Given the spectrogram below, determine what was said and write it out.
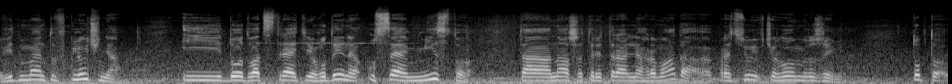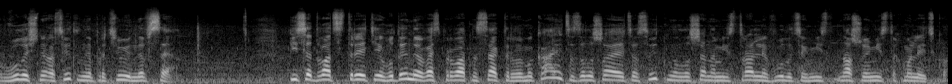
Від моменту включення і до 23 години усе місто та наша територіальна громада е, працює в черговому режимі. Тобто вуличне освітлення працює не все. Після 23 години весь приватний сектор вимикається, залишається освітлення лише на магістральних вулицях нашого міста Хмельницького.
